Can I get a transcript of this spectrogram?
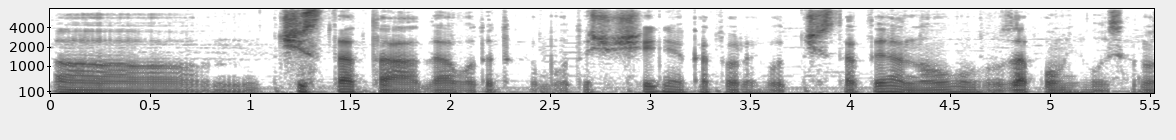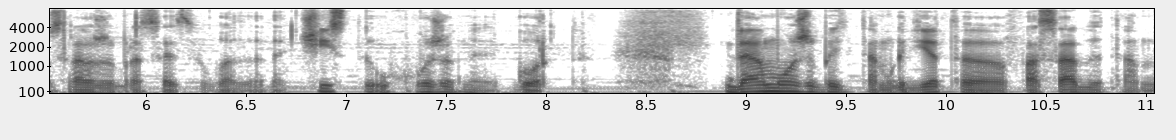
э, чистота, да, вот это как бы вот ощущение, которое вот чистоты, оно запомнилось, оно сразу же бросается в глаза, да, чистый, ухоженный город. Да, может быть, там где-то фасады там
